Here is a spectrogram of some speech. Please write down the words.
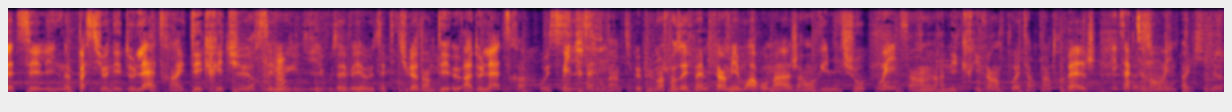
vous êtes Céline, passionnée de lettres hein, et d'écriture. Céline Rigui, vous avez euh, cette titulaire d'un DEA de lettres aussi. Oui, tout à si on fait. va un petit peu plus loin. Je pense que vous avez même fait un mémoire hommage à Henri Michaud. Oui, C'est un, un écrivain, un poète et un peintre belge. exactement, Euh, si oui. pas, qui, euh,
